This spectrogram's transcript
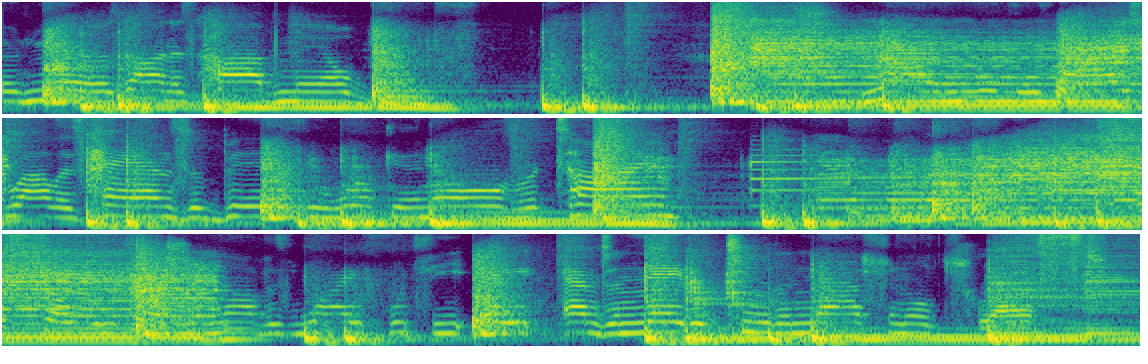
Of mirrors while his hands are busy working overtime. A soap impression of his wife, which he ate and donated to the National Trust.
